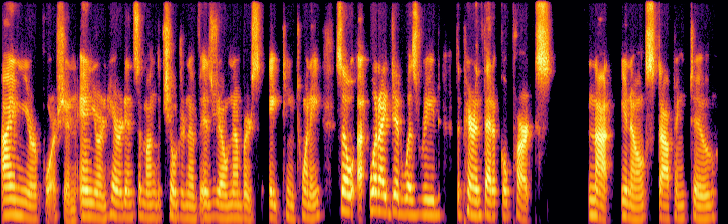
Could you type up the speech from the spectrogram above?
I am your portion and your inheritance among the children of Israel, Numbers 18 20. So, uh, what I did was read the parenthetical parts, not, you know, stopping to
